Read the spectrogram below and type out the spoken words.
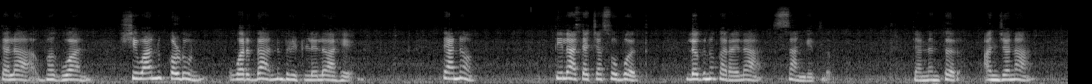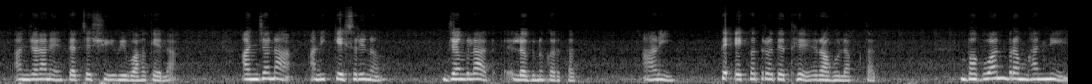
त्याला भगवान शिवांकडून वरदान भेटलेलं आहे. त्यानं तिला त्याच्यासोबत लग्न करायला सांगितलं. त्यानंतर अंजना अंजनाने त्याच्याशी विवाह केला. अंजना आणि केसरीनं जंगलात लग्न करतात आणि ते एकत्र तेथे राहू लागतात. भगवान ब्रह्मांनी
